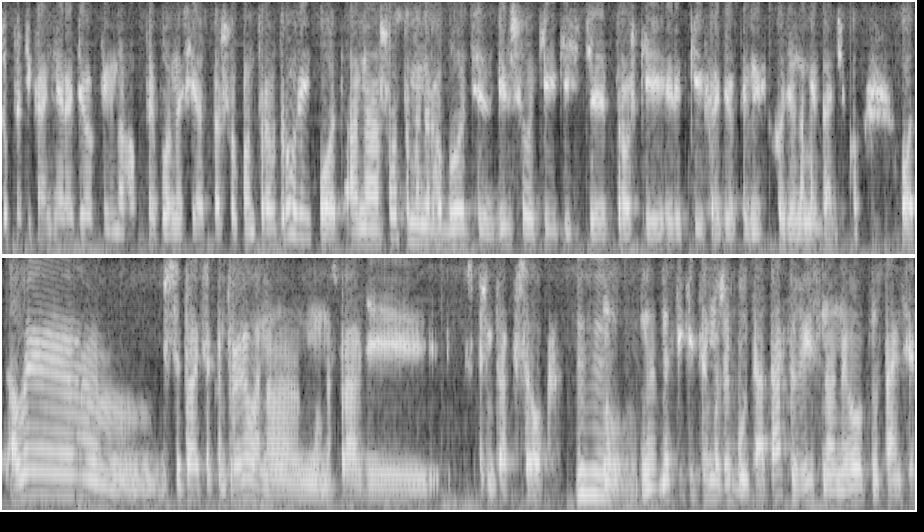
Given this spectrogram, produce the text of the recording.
до протікання радіоактивного теплоносія з першого контура в другий. От а на шостому енергоблоці збільшили кількість е, трошки рідких радіоактивних відходів на майданчику. От але ситуація контрольована. Ну насправді, скажімо так, все ок. Угу. Ну наскільки це може бути, а так то звісно не ок, ну станція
